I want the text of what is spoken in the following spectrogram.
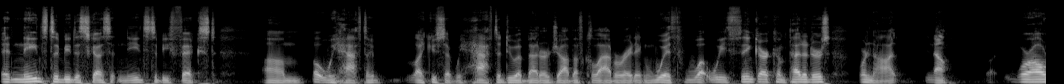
it needs to be discussed. It needs to be fixed, um, but we have to. Like you said, we have to do a better job of collaborating with what we think are competitors. We're not. No. We're all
